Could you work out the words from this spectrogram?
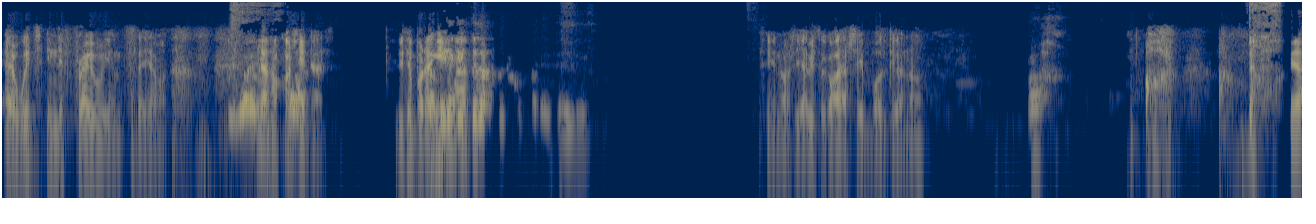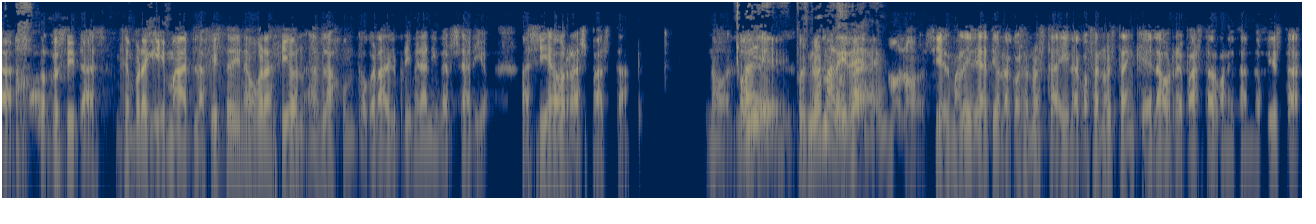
Airwitch in the Fragrance se llama. Bueno, Las dos cositas. Dicen por pues aquí. Mira que Matt- pedazo de aceite. Sí, no, si ya he visto que va a dar 6 voltios, ¿no? Ah, Oh. Mira, dos cositas. Dicen por aquí, Matt, la fiesta de inauguración hazla junto con la del primer aniversario. Así ahorras pasta. No, la- Oye, pues no es la mala cosa- idea, ¿eh? No, no, sí es mala idea, tío. La cosa no está ahí. La cosa no está en que él ahorre pasta organizando fiestas.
